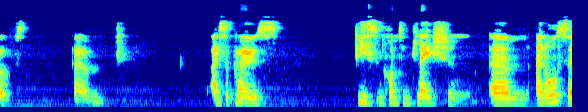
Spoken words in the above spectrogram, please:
of um, I suppose, peace and contemplation um, and also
